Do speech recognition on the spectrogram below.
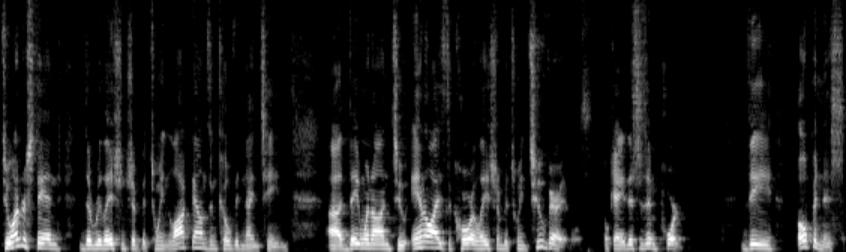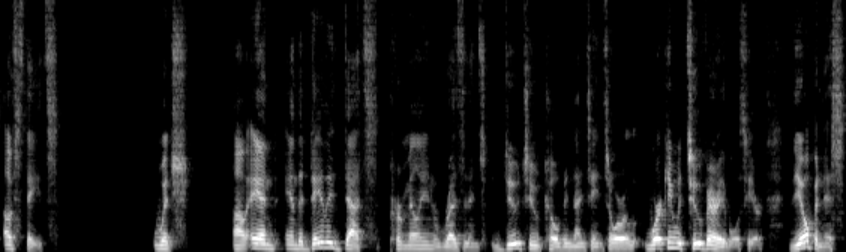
to understand the relationship between lockdowns and COVID nineteen. Uh, they went on to analyze the correlation between two variables. Okay, this is important. The openness of states, which um, and and the daily deaths per million residents due to COVID nineteen. So we're working with two variables here: the openness,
